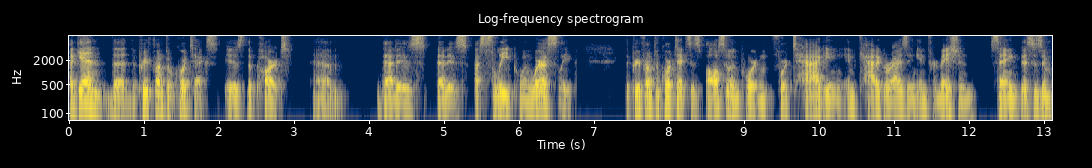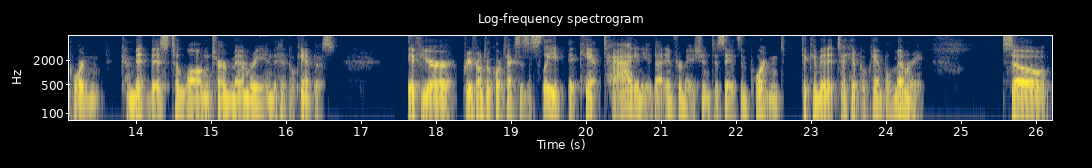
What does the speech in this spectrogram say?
again, the the prefrontal cortex is the part um, that is that is asleep when we're asleep. The prefrontal cortex is also important for tagging and categorizing information, saying this is important, commit this to long-term memory in the hippocampus. If your prefrontal cortex is asleep, it can't tag any of that information to say it's important to commit it to hippocampal memory. So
